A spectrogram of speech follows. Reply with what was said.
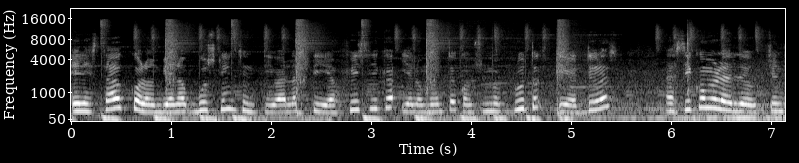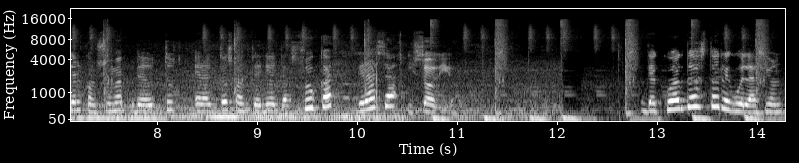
el Estado colombiano busca incentivar la actividad física y el aumento de consumo de frutas y verduras, así como la reducción del consumo de productos en altos contenidos de azúcar, grasa y sodio. De acuerdo a esta regulación,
